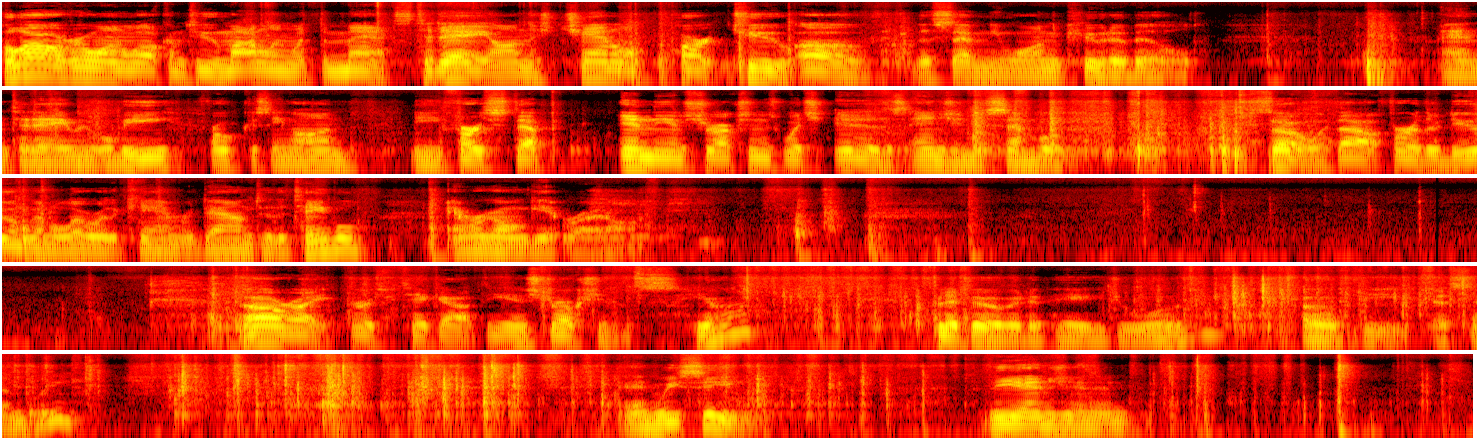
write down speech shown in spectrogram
Hello everyone, welcome to Modeling with the Matts. Today on this channel, part two of the 71 CUDA build. And today we will be focusing on the first step in the instructions, which is engine assembly. So without further ado, I'm going to lower the camera down to the table and we're going to get right on. Alright, first take out the instructions here. Flip over to page one of the assembly. And we see the engine and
